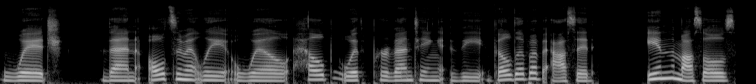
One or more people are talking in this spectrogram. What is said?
which then ultimately will help with preventing the buildup of acid in the muscles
